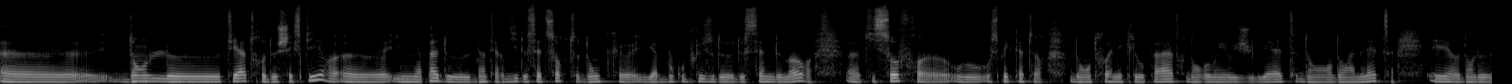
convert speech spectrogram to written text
euh, dans le théâtre de Shakespeare, euh, il n'y a pas d'interdit de, cette sorte, donc euh, il y a beaucoup plus de, scènes de mort qui s'offrent aux, spectateurs, dans Antoine et Cléopâtre, dans Roméo et Juliette, dans, Hamlet, et dans le,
